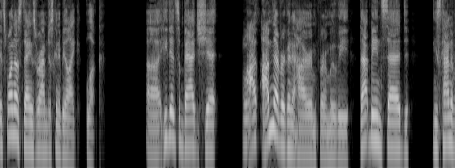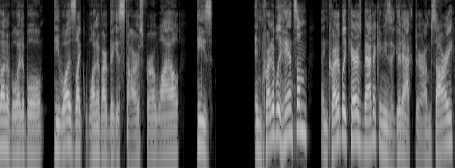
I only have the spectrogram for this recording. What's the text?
It's one of those things where I'm just going to be like, look, uh, he did some bad shit. I, I'm never going to hire him for a movie. That being said, he's kind of unavoidable. He was like one of our biggest stars for a while. He's incredibly handsome, incredibly charismatic, and he's a good actor. I'm sorry.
